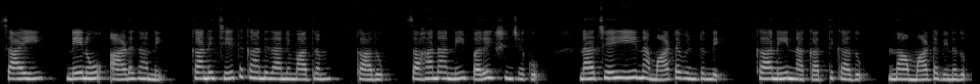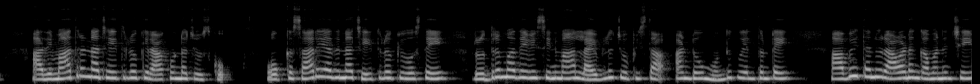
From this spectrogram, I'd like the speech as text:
సాయి నేను ఆడదాన్ని కానీ చేత కాని దాన్ని మాత్రం కాదు. సహనాన్ని పరీక్షించకు. నా చేయి నా మాట వింటుంది కానీ నా కత్తి కాదు. నా మాట వినదు. అది మాత్రం నా చేతిలోకి రాకుండా చూసుకో. ఒక్కసారి అది నా చేతిలోకి వస్తే రుద్రమాదేవి సినిమా లైవ్లో చూపిస్తా అంటూ ముందుకు వెళ్తుంటే అవి తను రావడం గమనించి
